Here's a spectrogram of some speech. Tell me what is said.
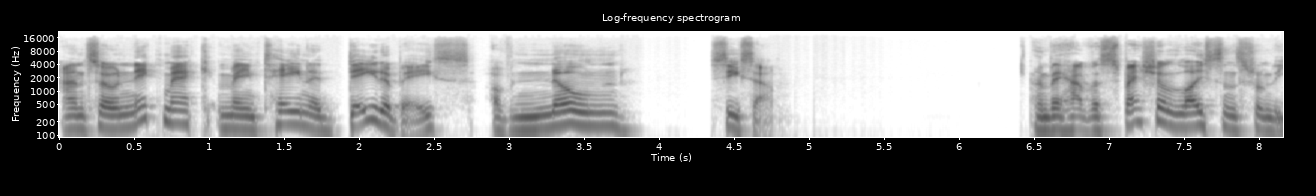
And so NCMEC maintain a database of known CSAM. And they have a special license from the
